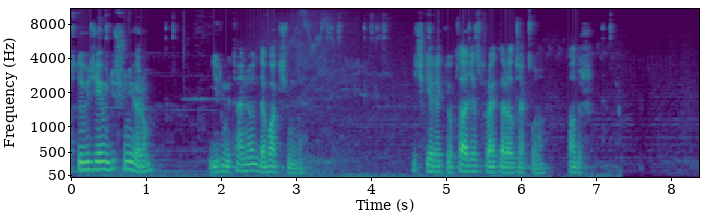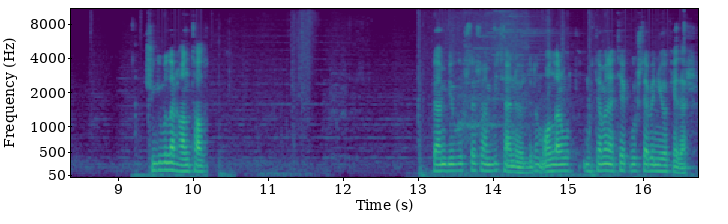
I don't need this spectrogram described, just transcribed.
Rahat döveceğimi düşünüyorum. 20 tane öl de bak şimdi. Hiç gerek yok. Sadece sprite'lar alacak bunu. Alır. Çünkü bunlar hantal. Ben bir vuruşta şu an bir tane öldürdüm. Onlar mu muhtemelen tek vuruşta beni yok eder.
